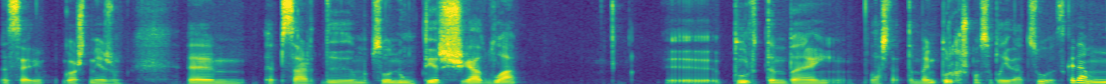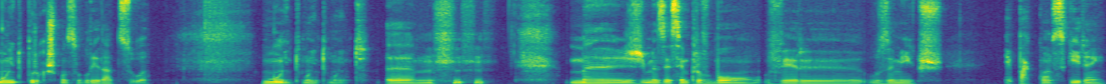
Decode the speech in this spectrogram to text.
A sério, gosto mesmo um, apesar de uma pessoa não ter chegado lá, uh, por também, lá está, também por responsabilidade sua, se calhar muito por responsabilidade sua. Muito, muito, muito. Um, mas, mas é sempre bom ver uh, os amigos epá, conseguirem,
